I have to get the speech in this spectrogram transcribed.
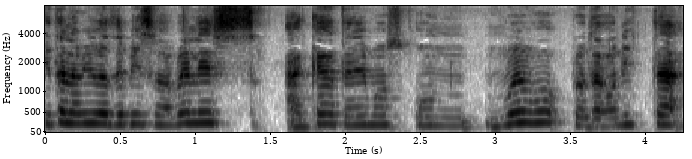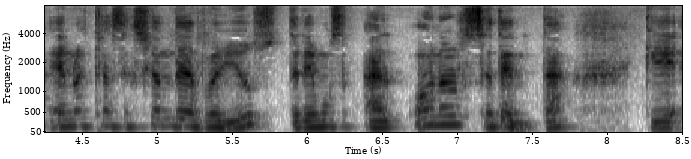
¿Qué tal amigos de Piso Papeles? Acá tenemos un nuevo protagonista en nuestra sección de reviews. Tenemos al Honor 70, que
